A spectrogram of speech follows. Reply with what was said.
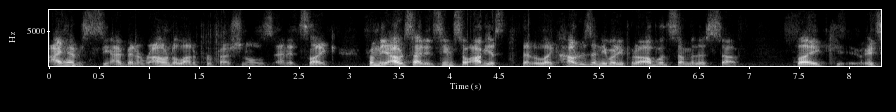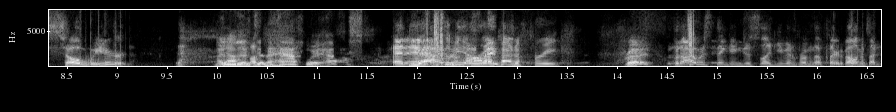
I have seen. I've been around a lot of professionals, and it's like from the outside, it seems so obvious that like, how does anybody put up with some of this stuff? Like, it's so weird. I lived in a halfway house. And, and you have to be a real kind of freak. Right. But I was thinking, just like even from the player development side,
